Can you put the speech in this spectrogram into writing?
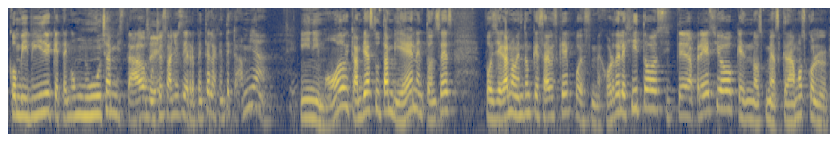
convivido y que tengo mucha amistad o Sí. muchos años y de repente la gente cambia. Y ni modo, y cambias tú también. Entonces, pues llega el momento en que sabes que, pues mejor de lejitos, sí te aprecio, que nos, nos quedamos con,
